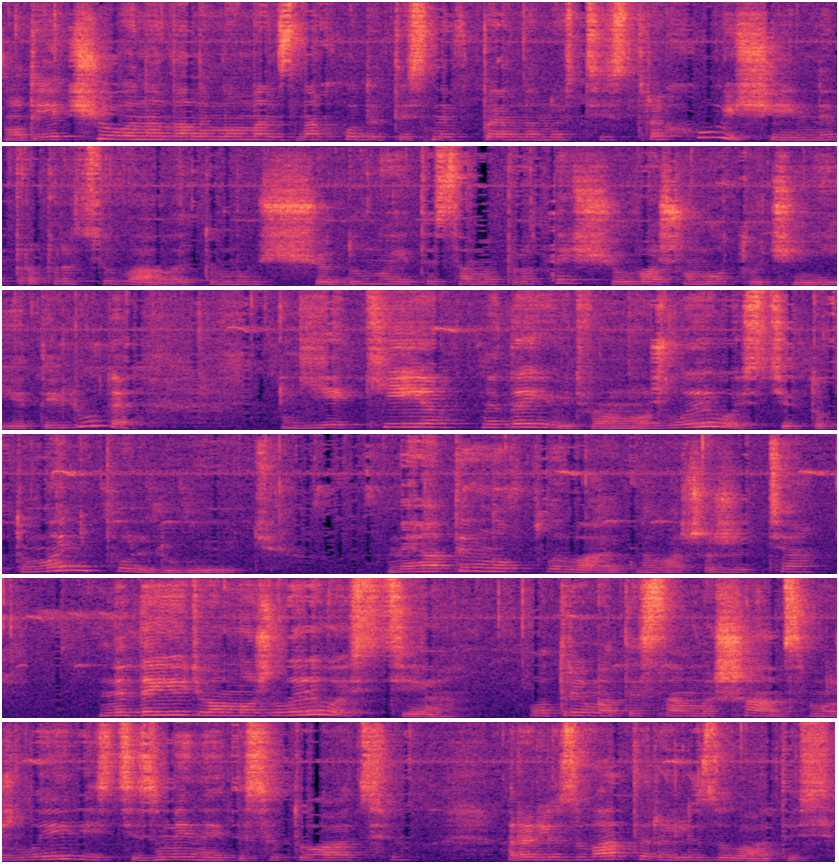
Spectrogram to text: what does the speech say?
От якщо ви на даний момент знаходитесь не впевненості і страху і ще й не пропрацювали, тому що думаєте саме про те, що в вашому оточенні є ті люди, які не дають вам можливості, тобто маніпулюють, негативно впливають на ваше життя, не дають вам можливості отримати саме шанс, можливість змінити ситуацію, реалізувати, реалізуватись,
